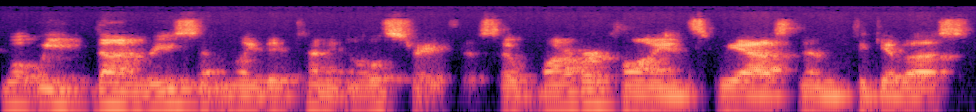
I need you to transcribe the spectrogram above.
what we've done recently that kind of illustrates this. So, one of our clients, we asked them to give us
